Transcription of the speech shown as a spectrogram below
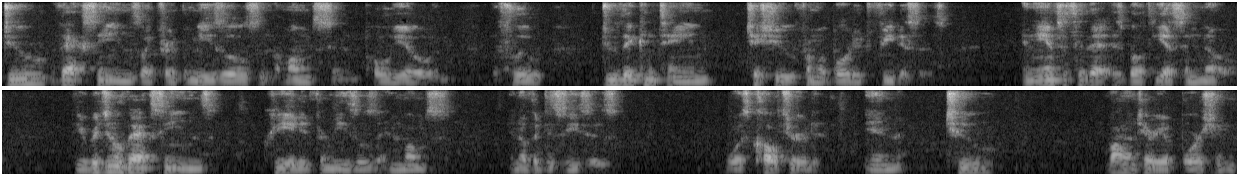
do vaccines, like for the measles and the mumps and polio and the flu, do they contain tissue from aborted fetuses? And the answer to that is both yes and no. The original vaccines created for measles and mumps and other diseases was cultured in two voluntary abortion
